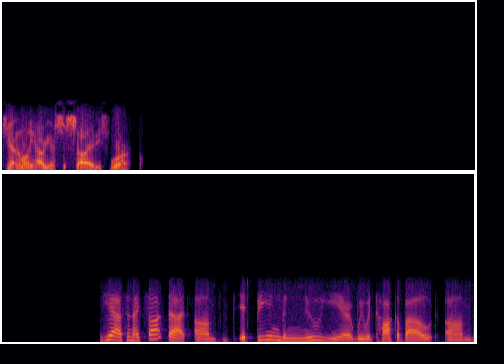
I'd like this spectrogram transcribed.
generally how your societies work. Yes, and I thought that um, it being the new year, we would talk about um,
